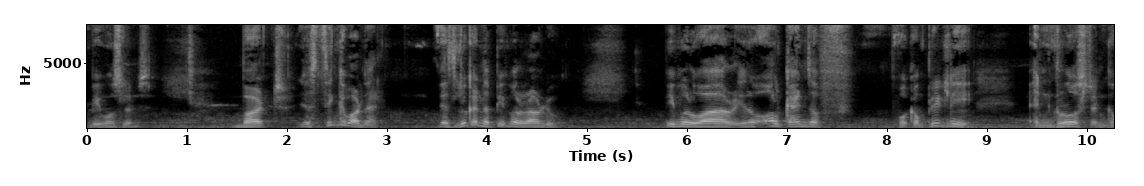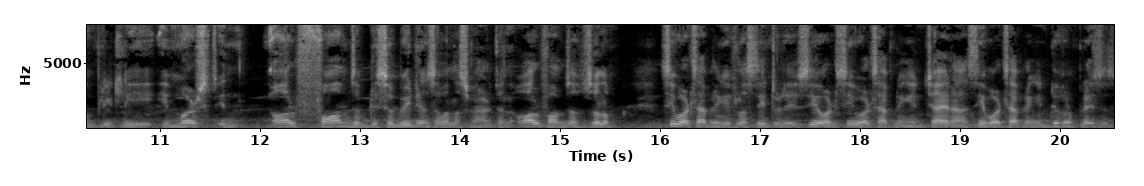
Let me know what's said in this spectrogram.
we Muslims, but just think about that. Just look at the people around you. People who are, you know, all kinds of, who are completely engrossed and completely immersed in all forms of disobedience of Allah subhanahu wa ta'ala, all forms of zulm. See what's happening in Palestine today, see what see what's happening in China, see what's happening in different places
